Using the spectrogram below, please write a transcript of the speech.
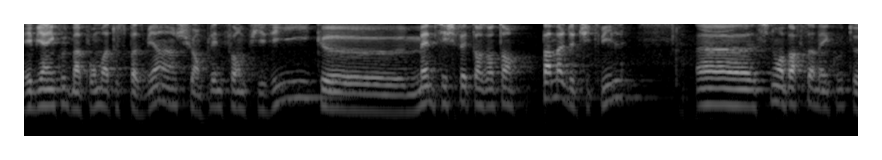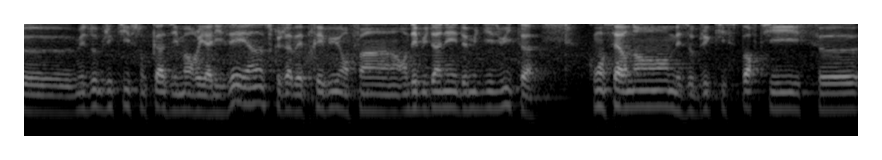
Eh bien, écoute, bah, pour moi, tout se passe bien. hein. Je suis en pleine forme physique. euh, même si je fais de temps en temps pas mal de cheat meal. Euh, sinon, à part ça, bah, écoute, euh, mes objectifs sont quasiment réalisés. hein. Ce que j'avais prévu enfin, en début d'année 2018 concernant mes objectifs sportifs, euh,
